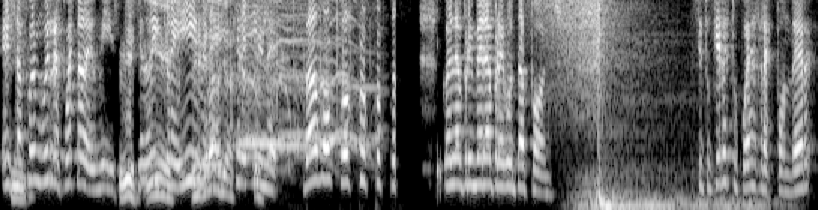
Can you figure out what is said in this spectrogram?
esa Sí. fue muy respuesta de mí. ¿Viste? Quedó increíble, Gracias. increíble. Vamos con, con la primera pregunta, Punch. Si tú quieres, tú puedes responder.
